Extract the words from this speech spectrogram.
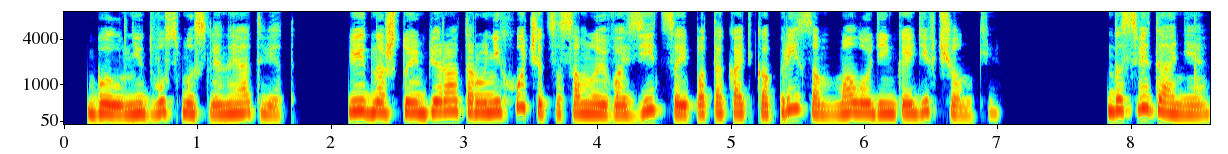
– был недвусмысленный ответ. Видно, что императору не хочется со мной возиться и потакать капризом молоденькой девчонки. «До свидания»,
